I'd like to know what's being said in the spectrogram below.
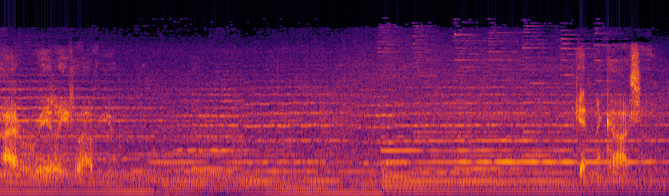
I really love you. Get in the car, son.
